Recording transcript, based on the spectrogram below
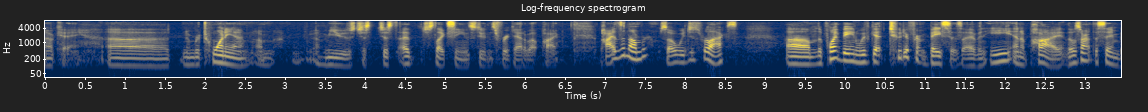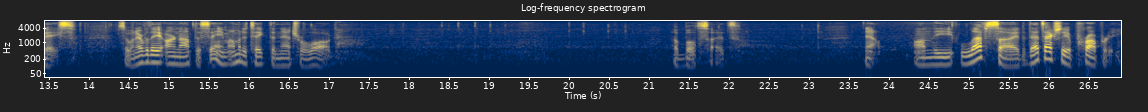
Okay, uh, number 20, I'm, I'm amused. Just, just, I just like seeing students freak out about pi. Pi is a number, so we just relax. Um, the point being, we've got two different bases. I have an e and a pi. Those aren't the same base. So whenever they are not the same, I'm going to take the natural log of both sides. Now, on the left side, that's actually a property.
